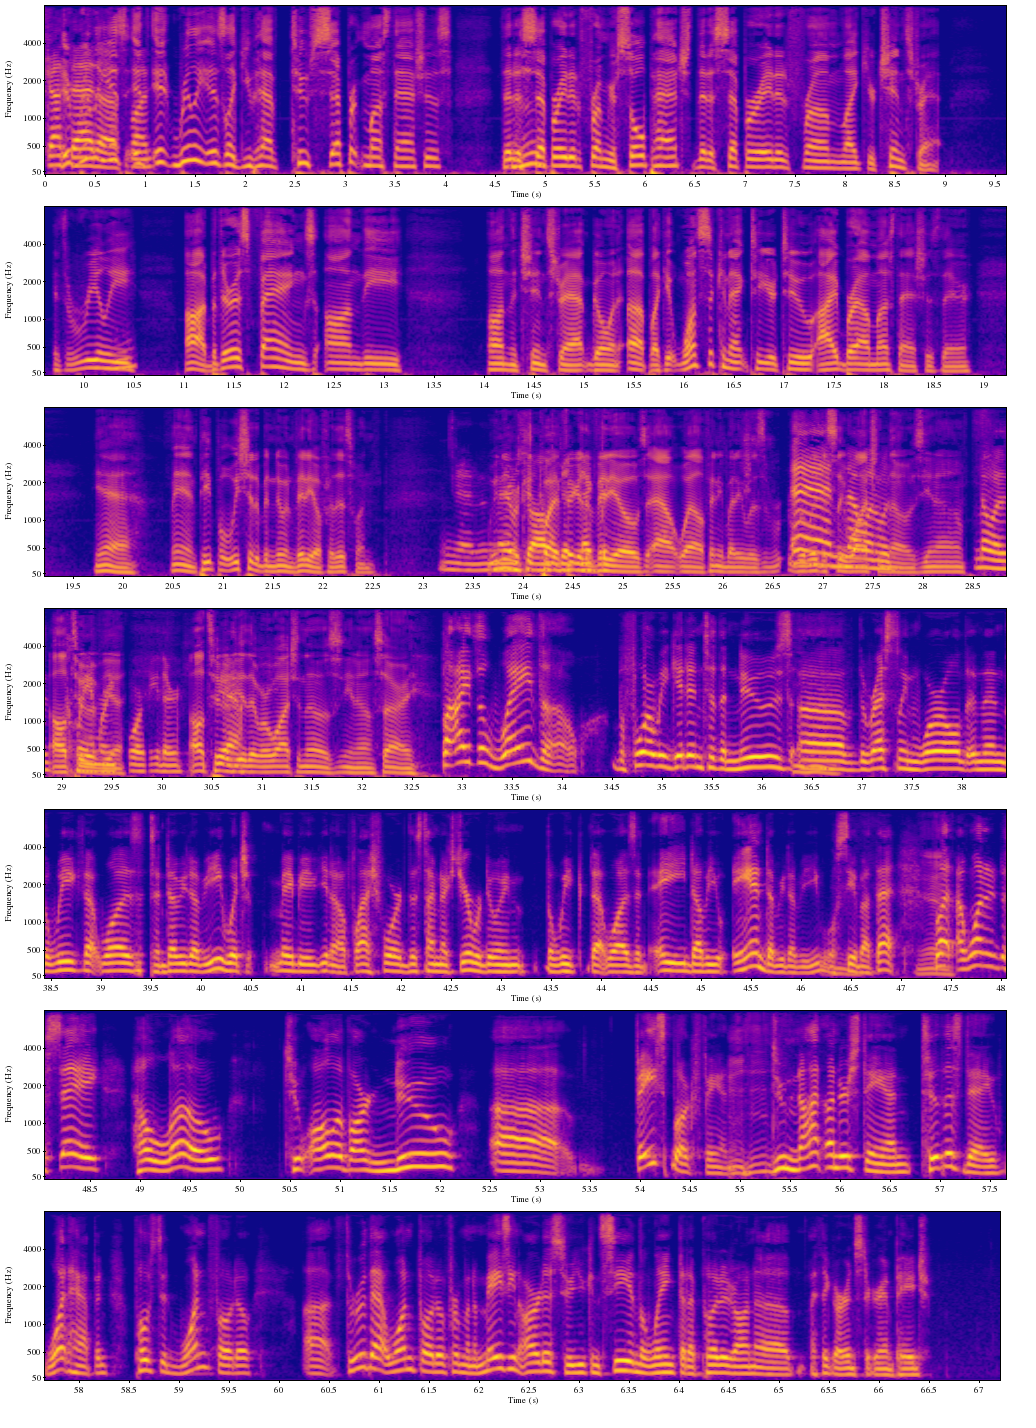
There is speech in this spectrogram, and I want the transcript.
got it that. really uh, is. It, it really is like you have two separate mustaches that is Mm-hmm. separated from your soul patch, that is separated from like your chin strap. It's really Mm-hmm. odd, but there is fangs on the on the chin strap going up, like it wants to connect to your two eyebrow mustaches there. Yeah, man, people, we should have been doing video for this one. Yeah, We never could quite figure the videos out well. If anybody was r- religiously Eh, no watching was- those, you know, No one's all two of you. for either. all two Yeah. of you that were watching those, you know, sorry. By the way, though, before we get into the news Mm-hmm. of the wrestling world and then the week that was in WWE, which maybe, you know, flash forward this time next year, we're doing the week that was in AEW and WWE. We'll see about that. Mm. Yeah. But I wanted to say hello to all of our new uh, Facebook fans. Mhm. Do not understand to this day what happened. Posted one photo. Uh, through that one photo from an amazing artist who you can see in the link that I put it on, uh, I think our Instagram page,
